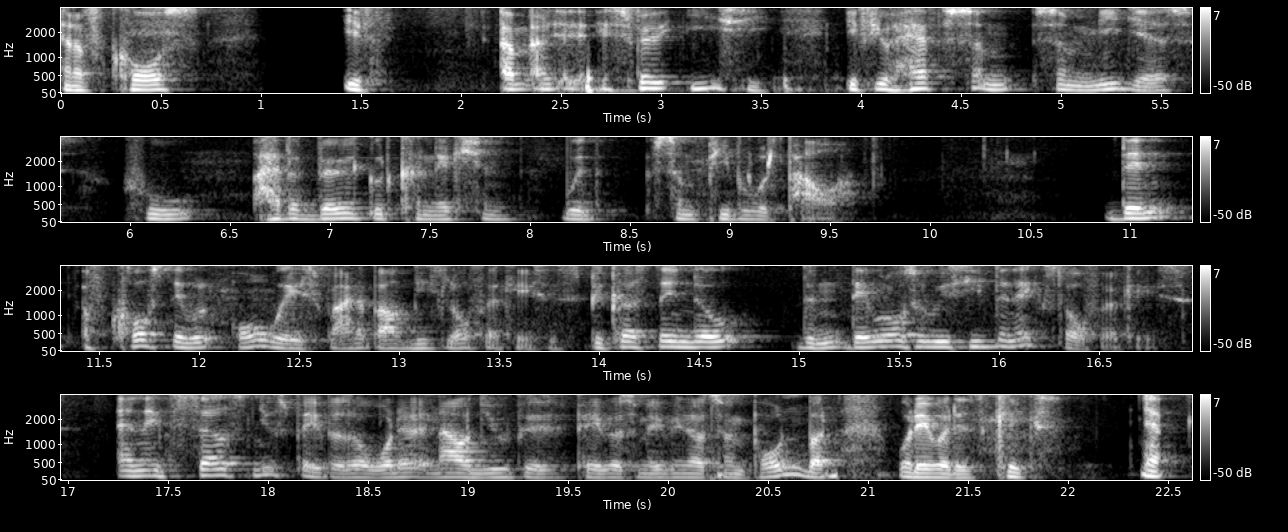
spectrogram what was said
and of course, if um, it's very easy. If you have some some medias who have a very good connection with some people with power then of course they will always write about these lawfare cases because they know then they will also receive the next lawfare case. And it sells newspapers or whatever. Now newspapers maybe not so important but whatever it is clicks. Yep.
